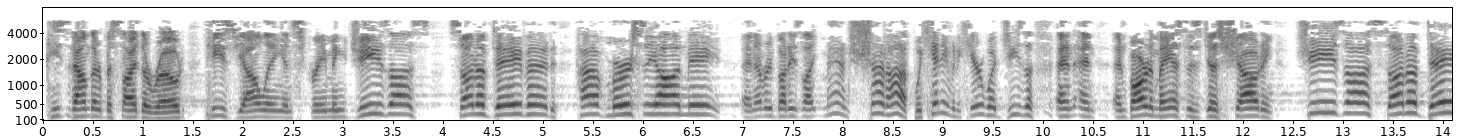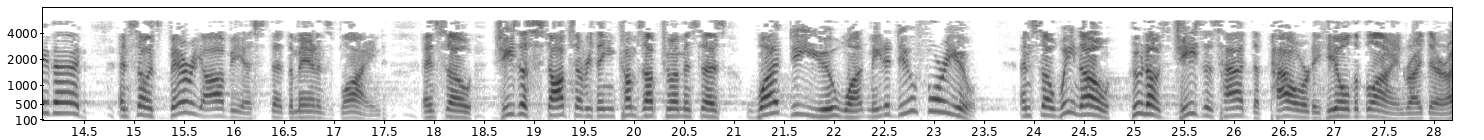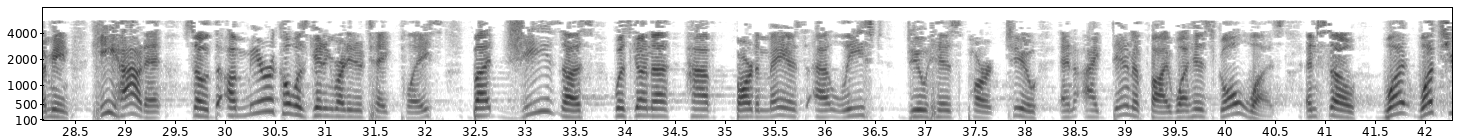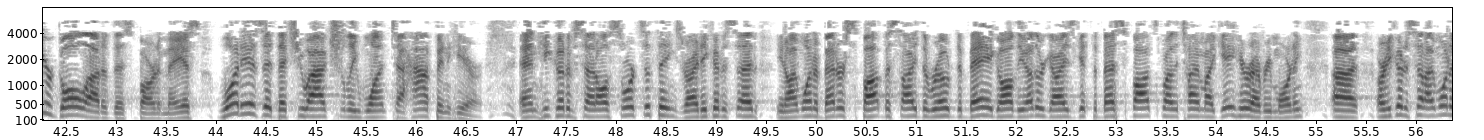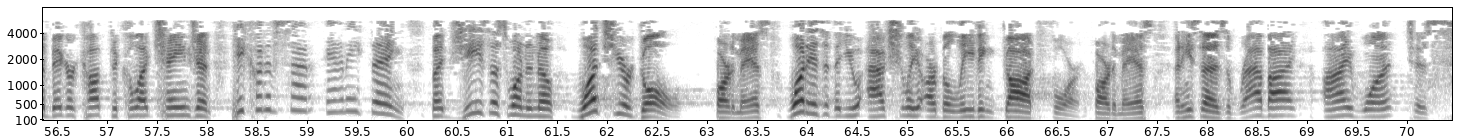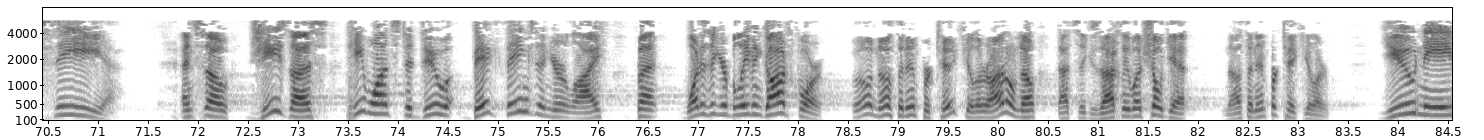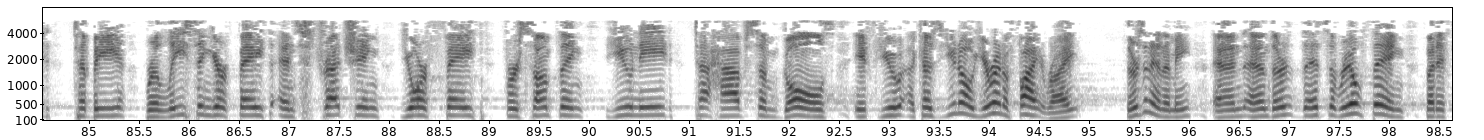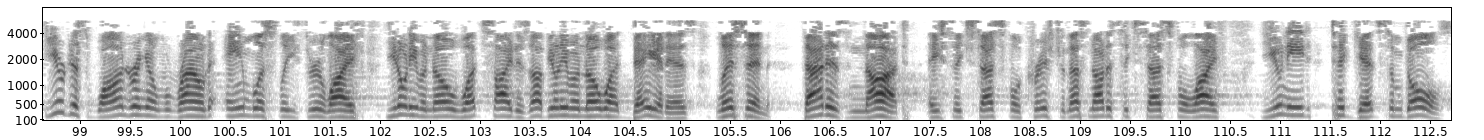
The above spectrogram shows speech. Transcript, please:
he's down there beside the road. He's yelling and screaming, Jesus, son of David, have mercy on me and everybody's like, man, shut up. We can't even hear what Jesus, and, and, and Bartimaeus is just shouting, Jesus, son of David. And so it's very obvious that the man is blind. And so Jesus stops everything and comes up to him and says, what do you want me to do for you? And so we know, who knows, Jesus had the power to heal the blind right there. I mean, he had it. So a miracle was getting ready to take place, but Jesus was gonna have Bartimaeus at least do his part too and identify what his goal was. And so, what, what's your goal out of this, Bartimaeus? What is it that you actually want to happen here? And he could have said all sorts of things, right? He could have said, you know, I want a better spot beside the road to beg. All the other guys get the best spots by the time I get here every morning. Uh, or he could have said, I want a bigger cup to collect change in. He could have said anything. But Jesus wanted to know, what's your goal? Bartimaeus, what is it that you actually are believing God for, Bartimaeus? And he says, Rabbi, I want to see. And so Jesus, He wants to do big things in your life, but what is it you're believing God for? Oh, nothing in particular. I don't know. That's exactly what you'll get. Nothing in particular. You need to be releasing your faith and stretching your faith for something you need to have some goals if you, cause you know you're in a fight, right? There's an enemy and, and there, it's a real thing, but if you're just wandering around aimlessly through life, you don't even know what side is up, you don't even know what day it is, listen, that is not a successful Christian. That's not a successful life. You need to get some goals.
